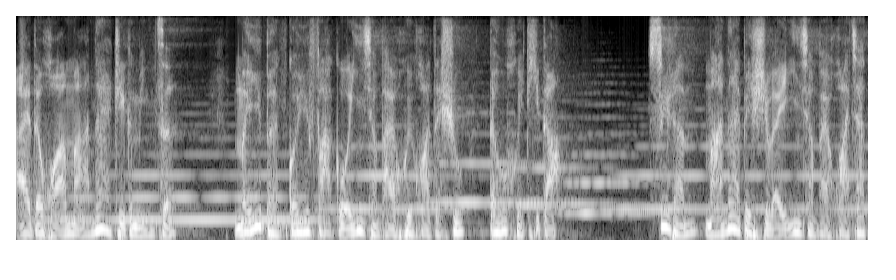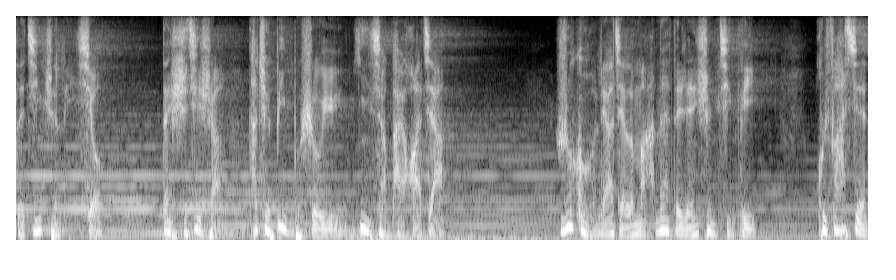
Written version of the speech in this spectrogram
爱德华·马奈这个名字，每一本关于法国印象派绘画的书都会提到。虽然马奈被视为印象派画家的精神领袖，但实际上他却并不属于印象派画家。如果了解了马奈的人生经历，会发现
